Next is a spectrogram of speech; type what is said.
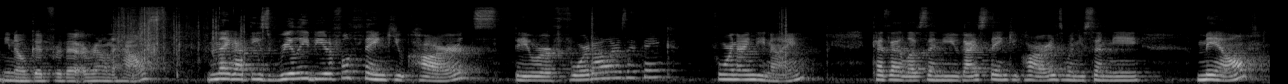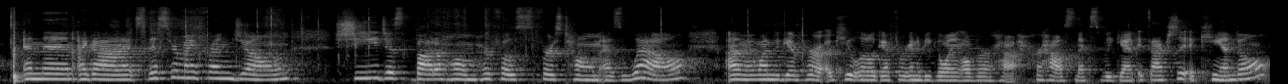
you know, good for the around the house. And I got these really beautiful thank you cards. They were $4, I think, $4.99 because I love sending you guys thank you cards when you send me mail. And then I got this from my friend Joan. She just bought a home, her first, first home as well. Um, I wanted to give her a cute little gift. We're going to be going over her, her house next weekend. It's actually a candle.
